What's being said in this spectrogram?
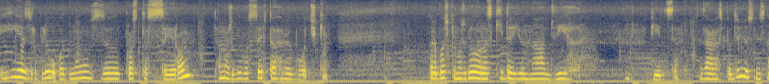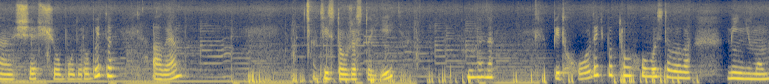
І зроблю одну з просто сиром та, можливо, сир та грибочки. Грибочки, можливо, розкидаю на дві піци. Зараз подивлюсь, не знаю ще, що буду робити, але тісто вже стоїть у мене. Підходить потроху, виставила мінімум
